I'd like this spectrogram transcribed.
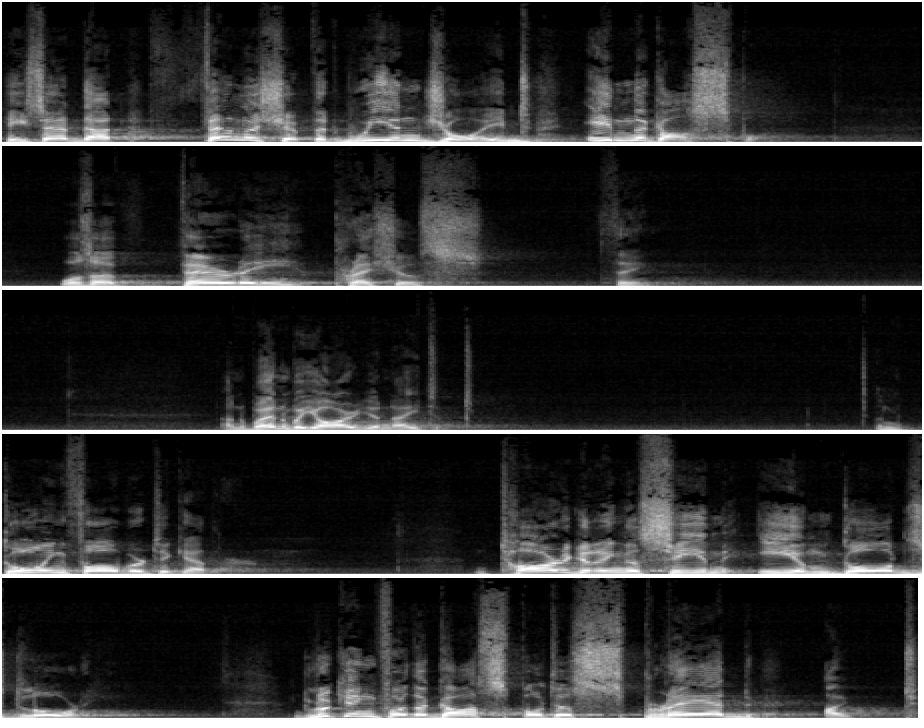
He said that fellowship that we enjoyed in the gospel was a very precious thing. And when we are united and going forward together and targeting the same aim, God's glory, looking for the gospel to spread out,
